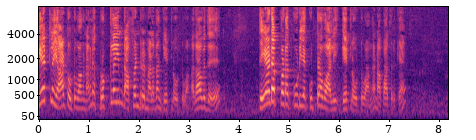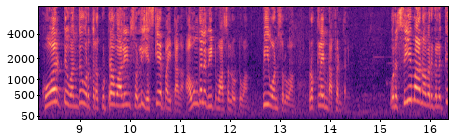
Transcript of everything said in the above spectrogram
கேட்ல யார்கிட்ட ஒட்டுவாங்கன்னா ப்ரொக்ளைம்டு அஃபெண்டர் மேலே தான் கேட்ல ஒட்டுவாங்க. அதாவது தேடப்படக்கூடிய குற்றவாளி கேட்ல ஒட்டுவாங்க. நான் பார்த்துருக்கேன். கோர்ட்டு வந்து ஒருத்தரை குற்றவாளின்னு சொல்லி எஸ்கேப் ஆயிட்டாங்க. அவங்கள வீட்டு வாசல் ஒட்டுவாங்க. பி ஒன் சொல்லுவாங்க. ப்ரொக்ளைம்ட் அஃபெண்டர் ஒரு சீமான் அவர்களுக்கு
